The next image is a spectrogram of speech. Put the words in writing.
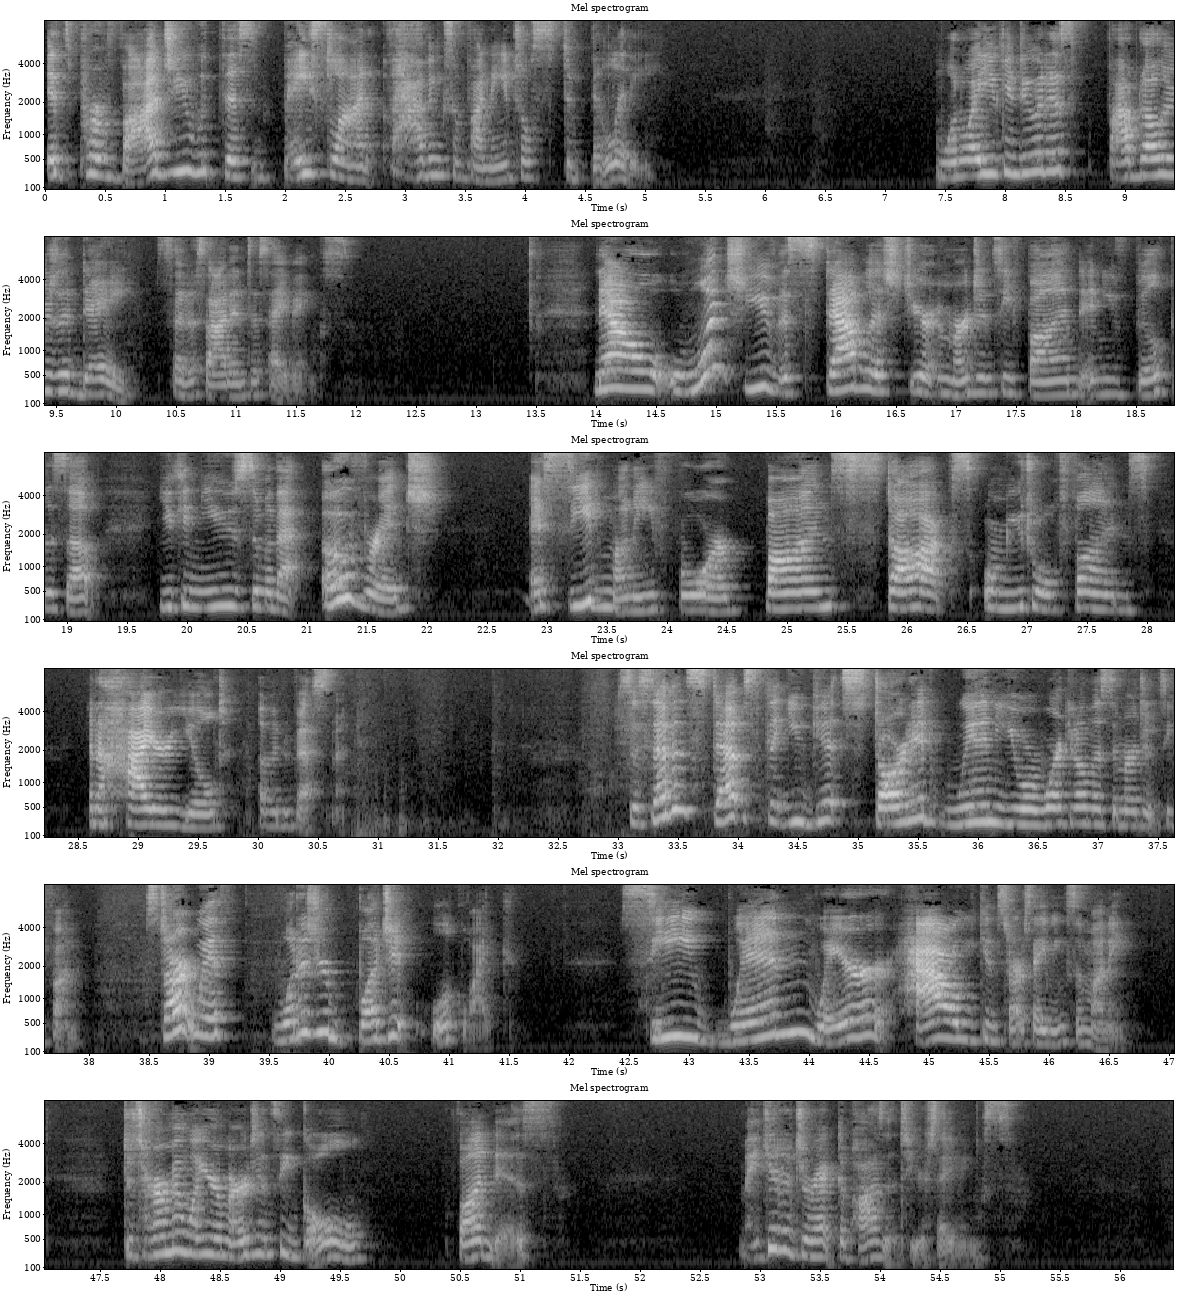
It provides you with this baseline of having some financial stability. One way you can do it is $5 a day set aside into savings. Now, once you've established your emergency fund and you've built this up, you can use some of that overage as seed money for bonds, stocks, or mutual funds and a higher yield of investment. So, seven steps that you get started when you're working on this emergency fund. Start with what does your budget look like? See when, where, how you can start saving some money. Determine what your emergency goal fund is. Make it a direct deposit to your savings.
